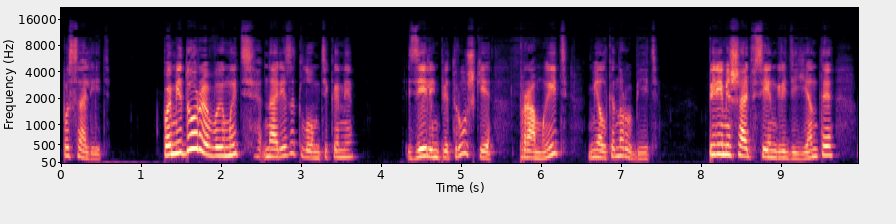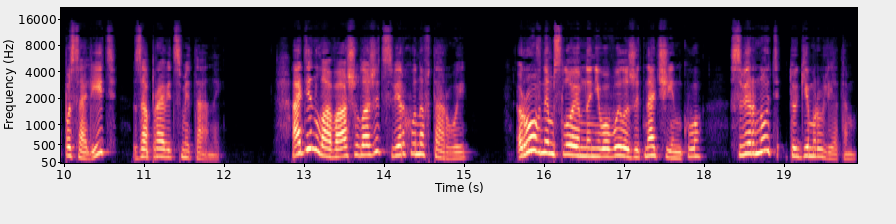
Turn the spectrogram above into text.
посолить. Помидоры вымыть, нарезать ломтиками. Зелень петрушки промыть, мелко нарубить. Перемешать все ингредиенты, посолить, заправить сметаной. Один лаваш уложить сверху на второй. Ровным слоем на него выложить начинку, свернуть тугим рулетом.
